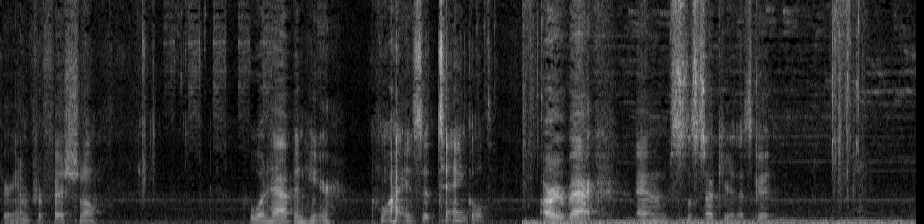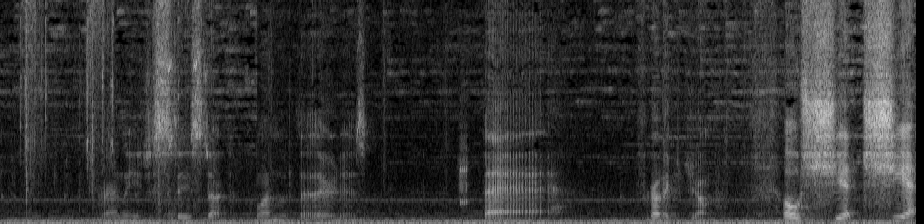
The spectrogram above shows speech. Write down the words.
Very unprofessional. What happened here? Why is it tangled? Alright, we're back. And I'm still stuck here, that's good. He just stays stuck. One, there it is. Bah. Forgot I could jump. Oh shit, shit,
